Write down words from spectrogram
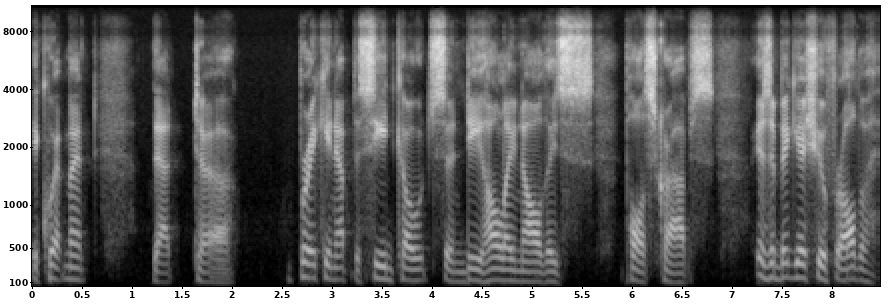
equipment that uh, breaking up the seed coats and dehulling all these pulse crops is a big issue for all the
